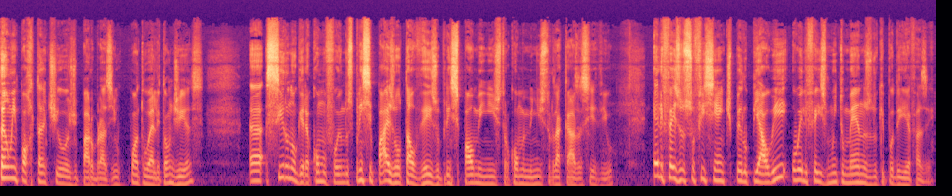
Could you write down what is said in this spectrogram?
tão importante hoje para o Brasil quanto Wellington Dias. Ah, Ciro Nogueira, como foi um dos principais, ou talvez o principal ministro, como ministro da Casa Civil, ele fez o suficiente pelo Piauí ou ele fez muito menos do que poderia fazer?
